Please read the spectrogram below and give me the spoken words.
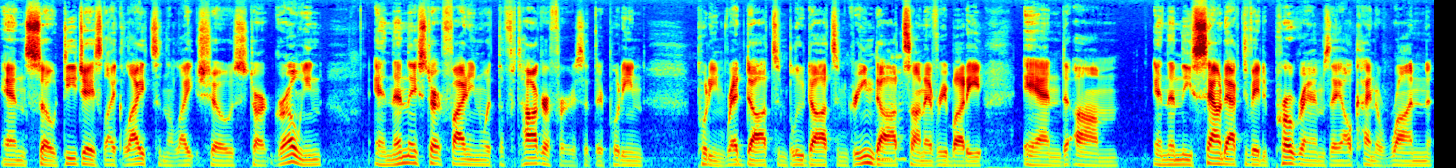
and so DJs like lights and the light shows start growing, and then they start fighting with the photographers that they're putting putting red dots and blue dots and green dots on everybody. And um and then these sound activated programs they all kind of run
